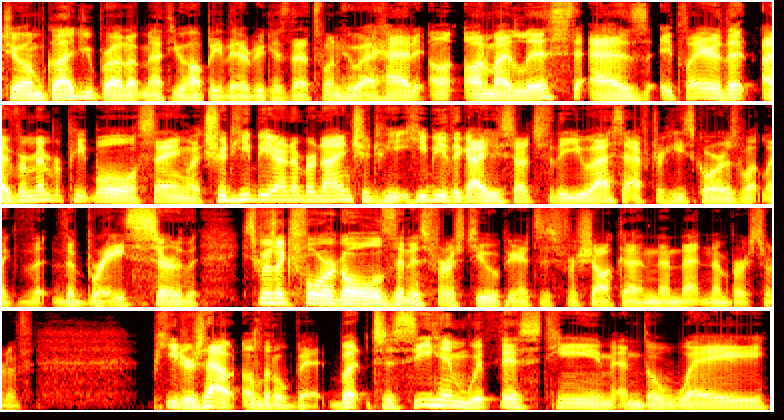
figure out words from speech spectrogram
Joe, I'm glad you brought up Matthew Hoppe there because that's one who I had on- my list as a player that I remember people saying like, should he be our number nine? Should he, he be the guy who starts for the U.S. after he scores what like the, the brace or the, he scores like four goals in his first two appearances for Schalke, and then that number sort of peters out a little bit. But to see him with this team and the way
